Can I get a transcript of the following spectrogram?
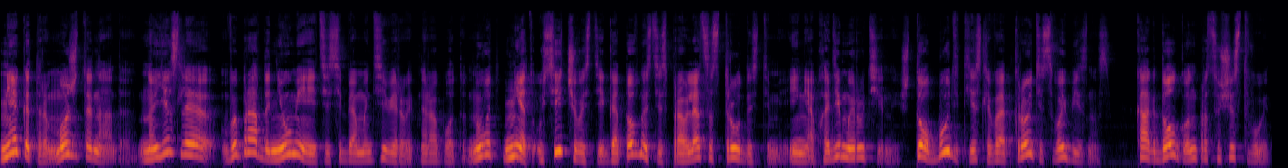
Некоторым, может, и надо. Но если вы правда не умеете себя мотивировать на работу, ну вот нет усидчивости и готовности справляться с трудностями и необходимой рутиной, что будет, если вы откроете свой бизнес? Как долго он просуществует?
